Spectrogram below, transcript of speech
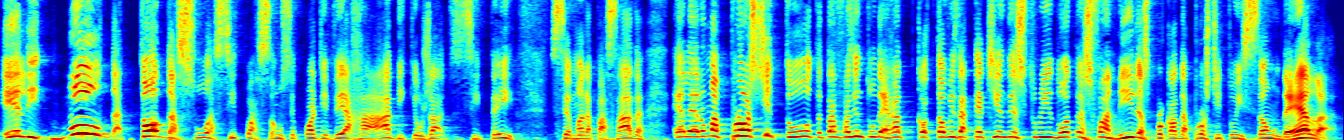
Ele muda toda a sua situação. Você pode ver a Raabe, que eu já citei semana passada, ela era uma prostituta, estava fazendo tudo errado, talvez até tinha destruído outras famílias por causa da prostituição dela.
